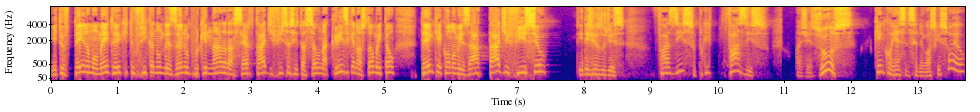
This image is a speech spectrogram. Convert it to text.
E tu tem no momento aí que tu fica num desânimo porque nada dá certo, tá difícil a situação, na crise que nós estamos, então tem que economizar, tá difícil. E de Jesus diz: faz isso, porque faz isso. Mas Jesus, quem conhece desse negócio aqui sou eu.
